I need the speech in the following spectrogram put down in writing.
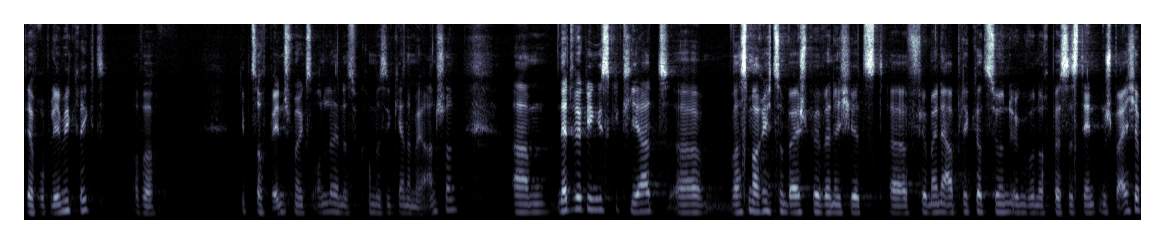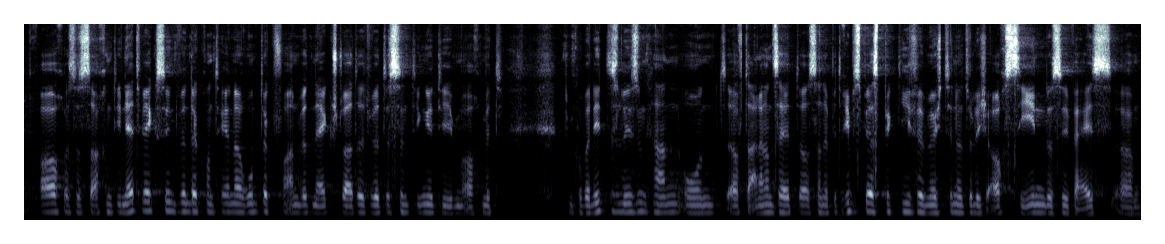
der Probleme kriegt. Aber gibt es auch Benchmarks online, also kann man sich gerne mal anschauen. Ähm, Networking ist geklärt. Äh, was mache ich zum Beispiel, wenn ich jetzt äh, für meine Applikation irgendwo noch persistenten Speicher brauche, also Sachen, die nicht weg sind, wenn der Container runtergefahren wird, neu gestartet wird. Das sind Dinge, die eben auch mit dem Kubernetes lösen kann. Und auf der anderen Seite, aus einer Betriebsperspektive, möchte ich natürlich auch sehen, dass ich weiß, ähm,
